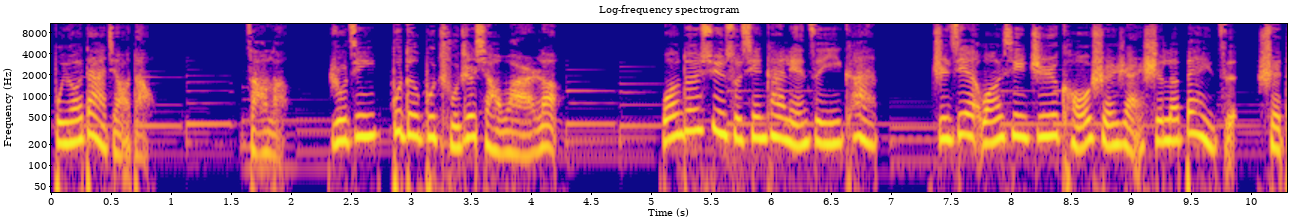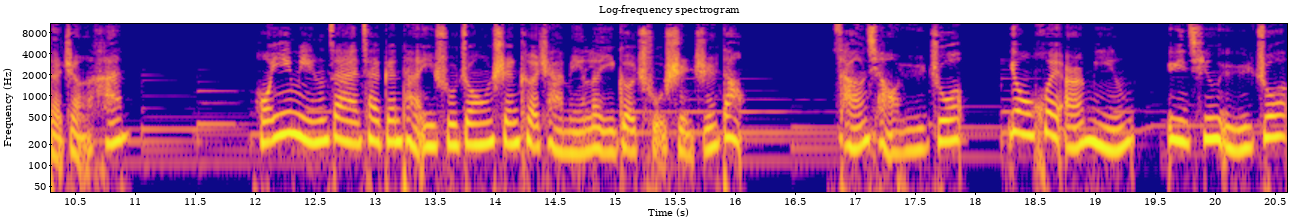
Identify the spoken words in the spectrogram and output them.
不由大叫道：“糟了，如今不得不除这小娃了。”王敦迅速掀开帘子一看，只见王羲之口水染湿了被子，睡得正酣。洪一鸣在《菜根谭》一书中深刻阐明了一个处世之道。藏巧于拙，用晦而明，欲清于拙，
